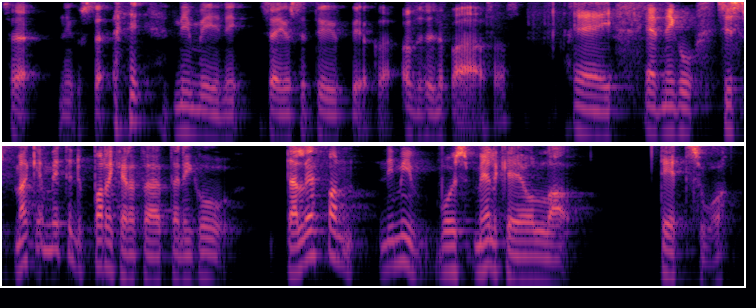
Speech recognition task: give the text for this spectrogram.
se, niin kuin se nimi, niin se ei ole se tyyppi, joka on siinä pääosassa. Ei, että niin kuin, siis mäkin olen miettinyt pari kertaa, että niin kuin, tämä leffan nimi voisi melkein olla Tetsuo,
